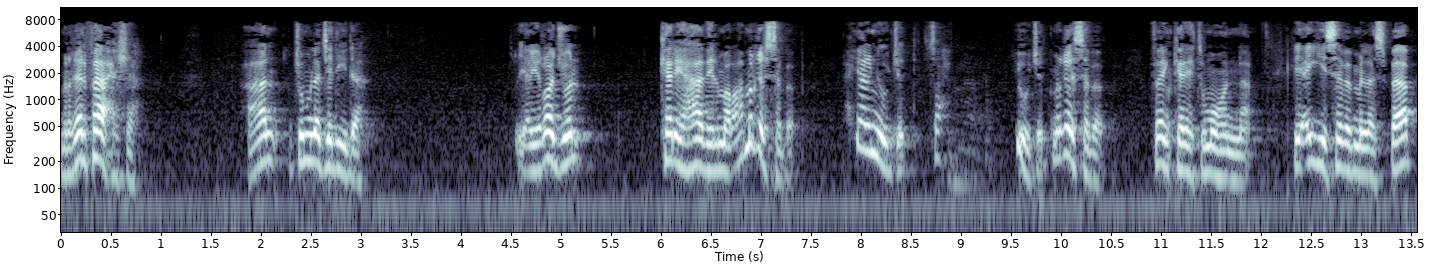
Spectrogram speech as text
من غير فاحشة. عن جملة جديدة. يعني رجل كره هذه المرأة من غير سبب. أحيانا يوجد صح؟ يوجد من غير سبب. فإن كرهتموهن لأي سبب من الأسباب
